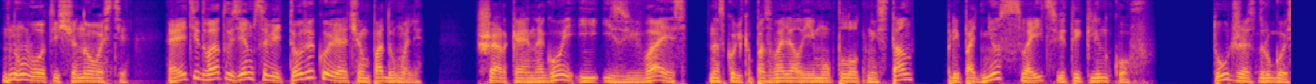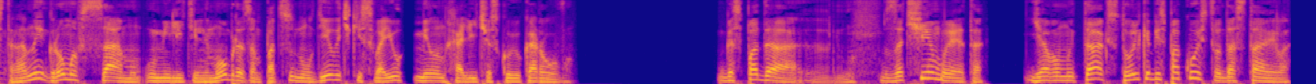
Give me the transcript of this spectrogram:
«Ну вот еще новости. А эти два туземца ведь тоже кое о чем подумали». Шаркая ногой и извиваясь, насколько позволял ему плотный стан, преподнес свои цветы клинков. Тут же, с другой стороны, Громов самым умилительным образом подсунул девочке свою меланхолическую корову. «Господа, зачем вы это? Я вам и так столько беспокойства доставила»,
